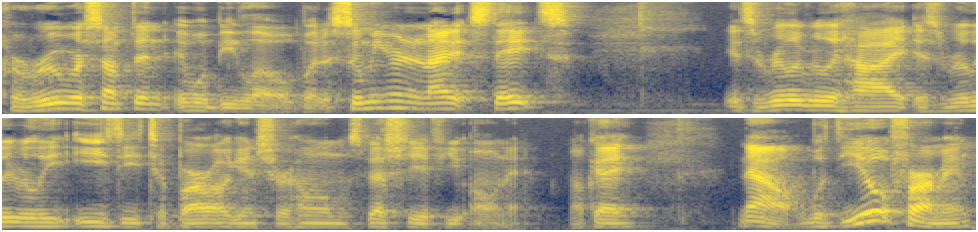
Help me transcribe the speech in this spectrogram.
Peru or something, it will be low. But assuming you're in the United States, it's really, really high. It's really, really easy to borrow against your home, especially if you own it. Okay. Now, with yield farming,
